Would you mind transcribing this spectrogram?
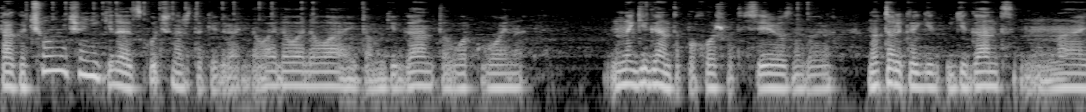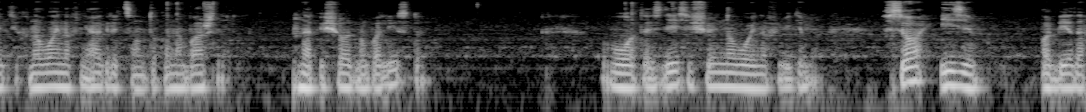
Так, а чё он ничего не кидает? Скучно же так играть. Давай, давай, давай. Там гиганта, ворк воина. На гиганта похож, вот серьезно говорю. Но только гигант на этих, на воинов не агрится, он только на башне. Так, еще одну баллисту. Вот, а здесь еще и на воинов, видимо. Все, изи. Победа.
